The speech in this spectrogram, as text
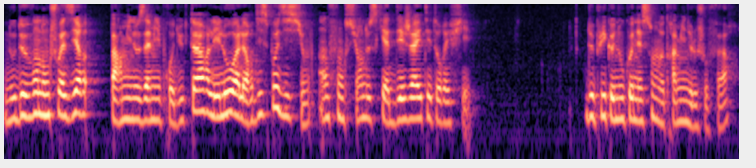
nous devons donc choisir parmi nos amis producteurs les lots à leur disposition en fonction de ce qui a déjà été torréfié. Depuis que nous connaissons notre ami le chauffeur,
